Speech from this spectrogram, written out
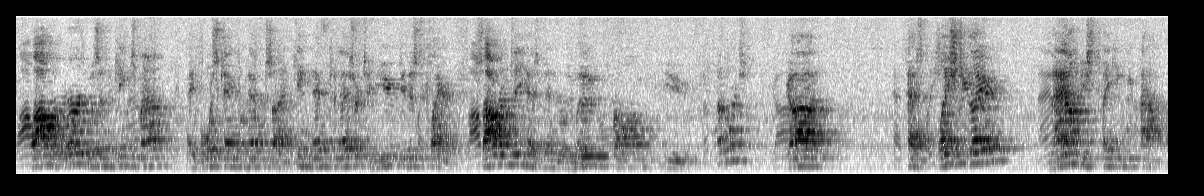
While the word was in the king's mouth, a voice came from heaven saying, King Nebuchadnezzar, to you it is declared, sovereignty has been removed from you. In other words, God has placed you there. Now He's taking you out of that place.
